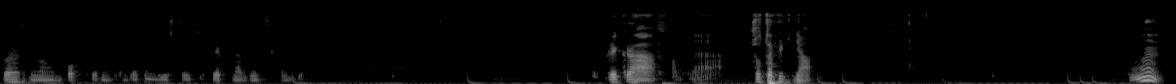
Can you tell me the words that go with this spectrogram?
Каждому повторно продолжаем действовать эффект на одну секунду. Прекрасно да. что-то фигня? М -м,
